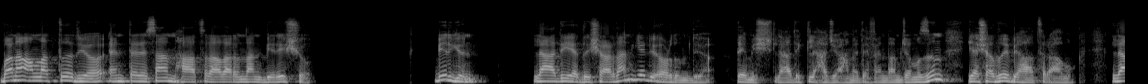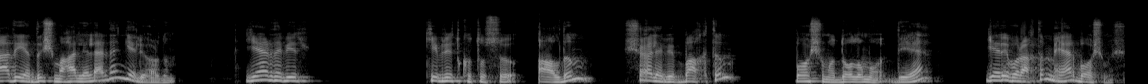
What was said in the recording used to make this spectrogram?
Bana anlattığı diyor enteresan hatıralarından biri şu. Bir gün Ladi'ye dışarıdan geliyordum diyor demiş Ladikli Hacı Ahmet Efendi amcamızın yaşadığı bir hatıra bu. Ladi'ye dış mahallelerden geliyordum. Yerde bir kibrit kutusu aldım. Şöyle bir baktım boş mu dolu mu diye geri bıraktım meğer boşmuş.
